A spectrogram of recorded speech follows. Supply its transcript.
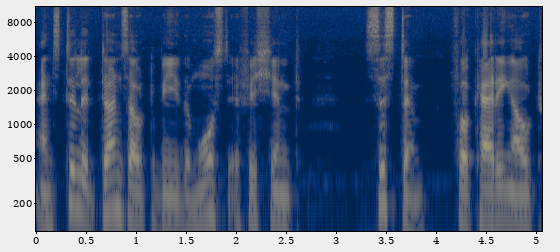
and still it turns out to be the most efficient system for carrying out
